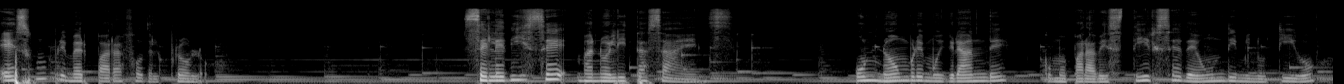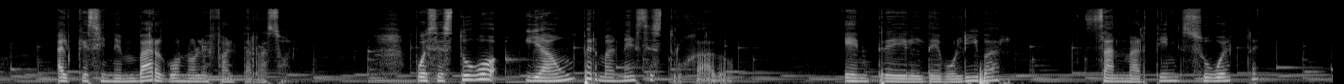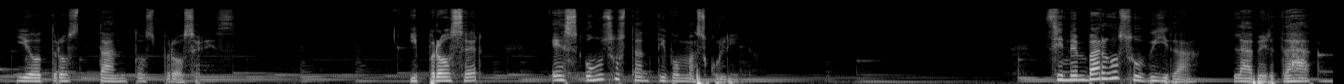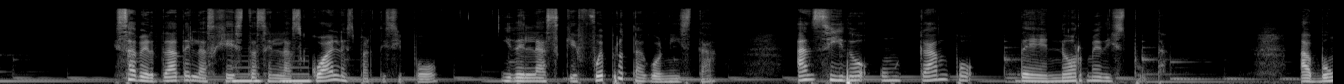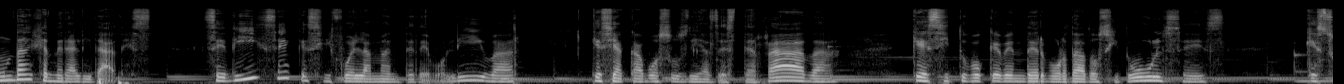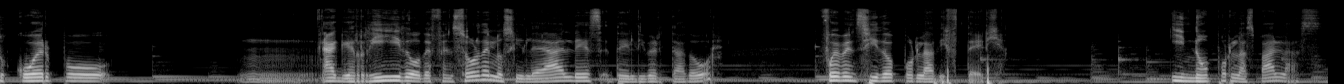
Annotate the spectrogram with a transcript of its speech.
Es un primer párrafo del prólogo. Se le dice Manuelita Sáenz, un nombre muy grande como para vestirse de un diminutivo al que sin embargo no le falta razón, pues estuvo y aún permanece estrujado entre el de Bolívar, San Martín Suerte y otros tantos próceres. Y prócer es un sustantivo masculino. Sin embargo, su vida, la verdad, esa verdad de las gestas en las cuales participó y de las que fue protagonista, han sido un campo de enorme disputa. Abundan generalidades. Se dice que si fue el amante de Bolívar, que si acabó sus días desterrada, que si tuvo que vender bordados y dulces, que su cuerpo aguerrido, defensor de los ideales del libertador, fue vencido por la difteria y no por las balas,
